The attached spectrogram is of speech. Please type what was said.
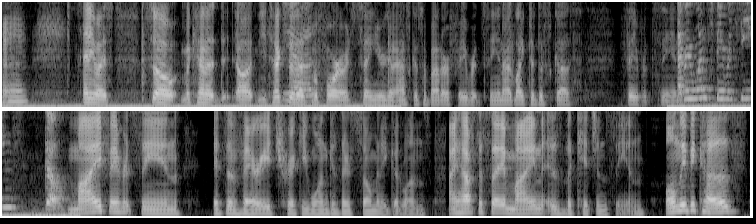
Anyways, so McKenna, uh, you texted us before saying you were gonna ask us about our favorite scene. I'd like to discuss favorite scene. Everyone's favorite scenes. Go. My favorite scene, it's a very tricky one because there's so many good ones. I have to say mine is the kitchen scene. Only because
